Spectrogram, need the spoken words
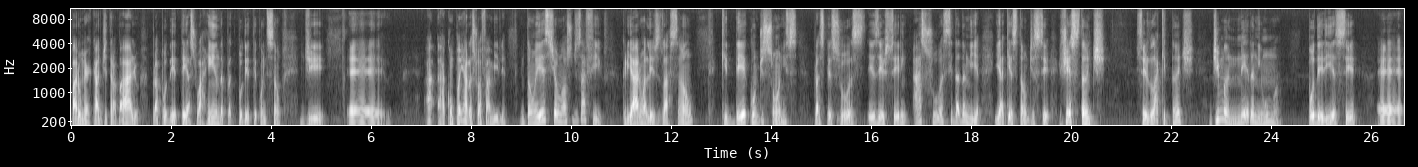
para o mercado de trabalho, para poder ter a sua renda, para poder ter condição de é, a, acompanhar a sua família. Então, esse é o nosso desafio: criar uma legislação que dê condições para as pessoas exercerem a sua cidadania. E a questão de ser gestante, ser lactante, de maneira nenhuma poderia ser é,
